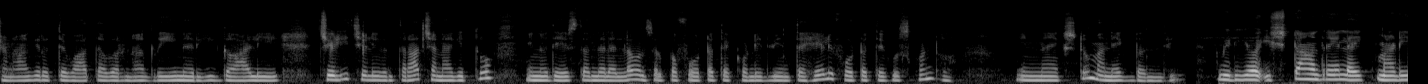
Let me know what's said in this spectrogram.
ಚೆನ್ನಾಗಿರುತ್ತೆ ವಾತಾವರಣ, ಗ್ರೀನರಿ, ಗಾಳಿ, ಚಳಿ ಚಳಿ ಒಂಥರ ಚೆನ್ನಾಗಿತ್ತು. ಇನ್ನು ದೇವಸ್ಥಾನದಲ್ಲೆಲ್ಲ ಒಂದು ಸ್ವಲ್ಪ ಫೋಟೋ ತೆಕ್ಕೊಂಡಿದ್ವಿ ಅಂತ ಹೇಳಿ ಫೋಟೋ ತೆಗೆಸ್ಕೊಂಡು ಇನ್ನು ನೆಕ್ಸ್ಟು ಮನೆಗೆ ಬಂದ್ವಿ. ವಿಡಿಯೋ ಇಷ್ಟ ಆದರೆ ಲೈಕ್ ಮಾಡಿ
